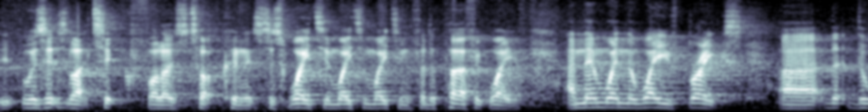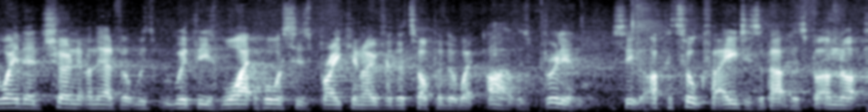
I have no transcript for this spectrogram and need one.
it was it like tick follows tock, and it's just waiting, waiting, waiting for the perfect wave. And then when the wave breaks, uh, the, the, way they'd shown it on the advert was with these white horses breaking over the top of the wave. Oh, it was brilliant. See, I could talk for ages about this, but I'm not.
